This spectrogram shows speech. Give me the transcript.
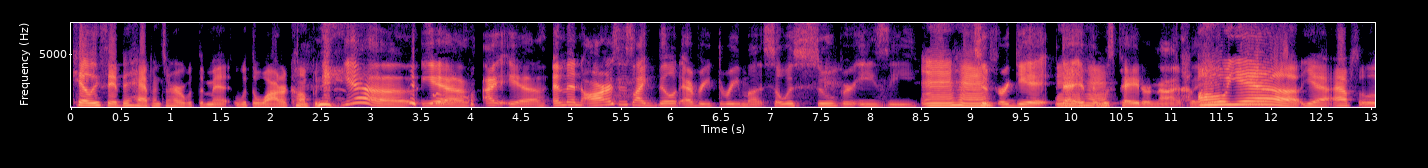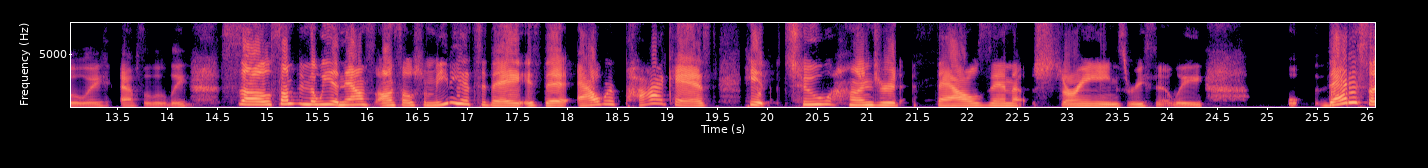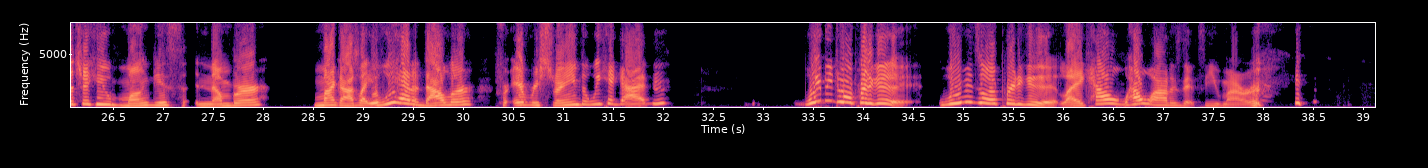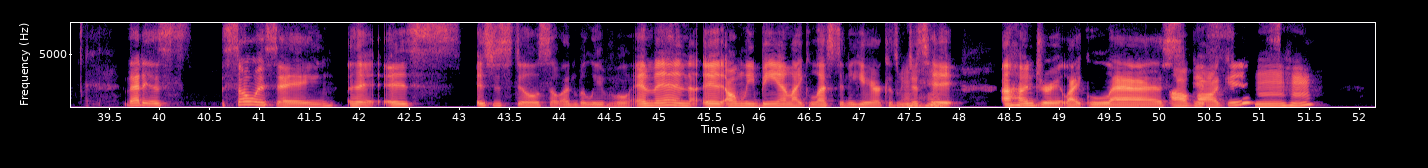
Kelly said that happened to her with the met with the water company. Yeah. Yeah. I yeah. And then ours is like billed every three months. So it's super easy mm-hmm. to forget that if it Mhm. was paid or not. But Oh yeah. yeah, absolutely, absolutely. So something that we announced on social media today is that our podcast hit two hundred thousand streams recently. That is such a humongous number. My gosh, like if we had a dollar for every stream that we had gotten, we'd be doing pretty good. We'd be doing pretty good. Like how how wild is that to you, Myra? That is so insane. It's it's just still so unbelievable. And then it only being like less than a year because we just Mhm. hit a hundred like last August. August. Mm-hmm.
